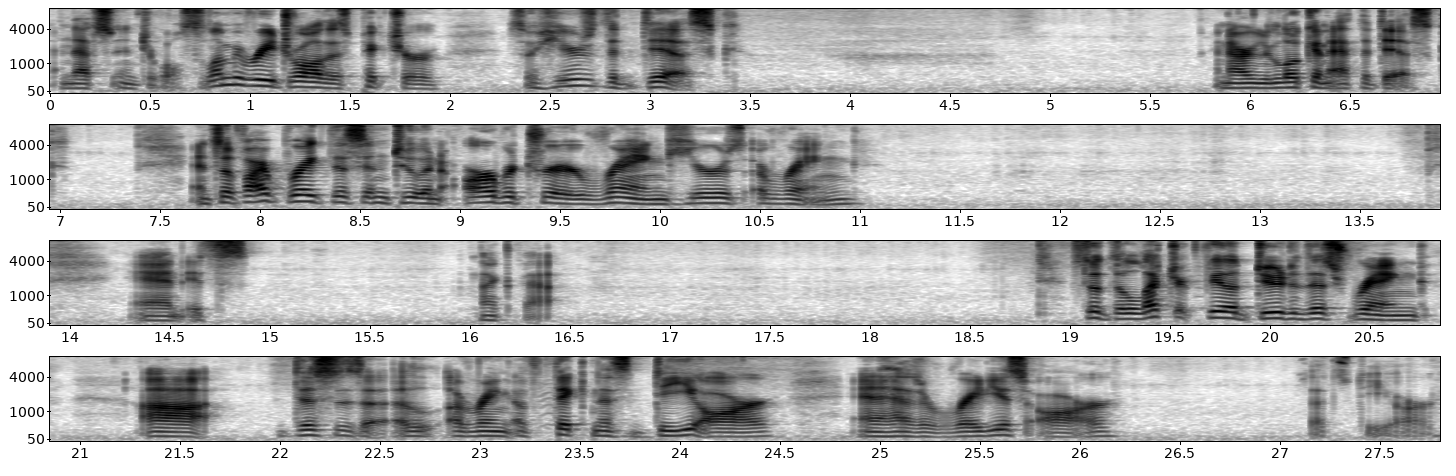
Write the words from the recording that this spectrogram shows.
and that's an integral. So let me redraw this picture. So here's the disk. And now you're looking at the disk. And so if I break this into an arbitrary ring, here's a ring. And it's like that. So the electric field due to this ring, uh, this is a, a, ring of thickness dr, and it has a radius r. That's dr.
